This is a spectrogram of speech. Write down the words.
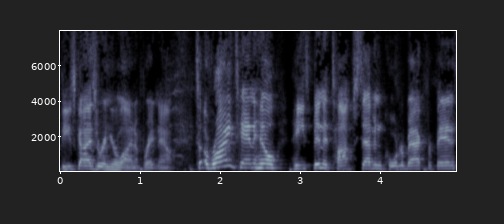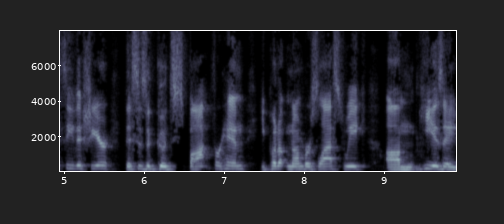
These guys are in your lineup right now. To, uh, Ryan Tannehill, he's been a top seven quarterback for fantasy this year. This is a good spot for him. He put up numbers last week. Um, he is a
